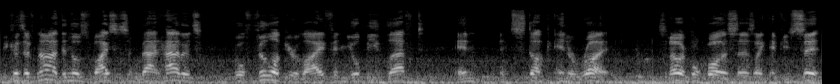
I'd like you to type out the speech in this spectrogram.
Because if not, then those vices and bad habits will fill up your life and you'll be left and, and stuck in a rut. It's another cool quote that says, like, if you sit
